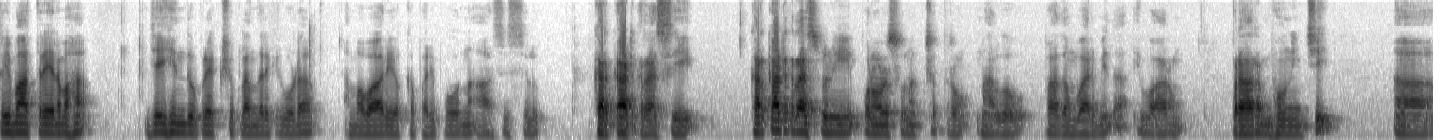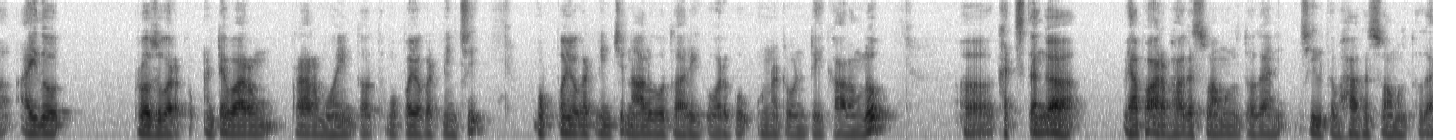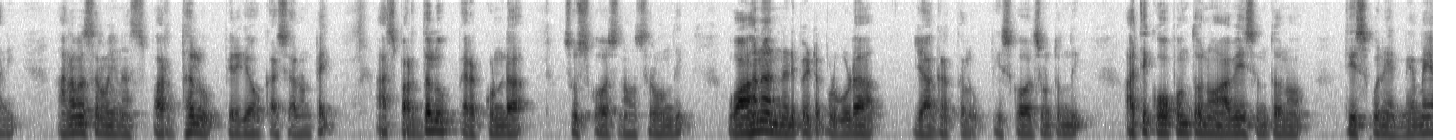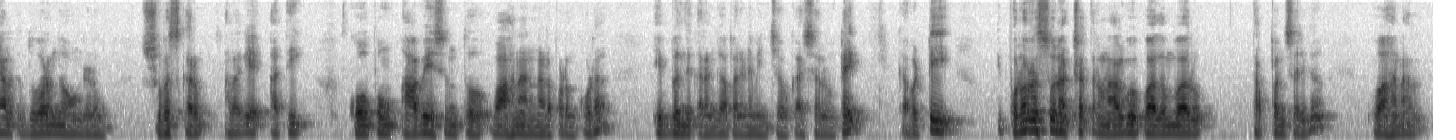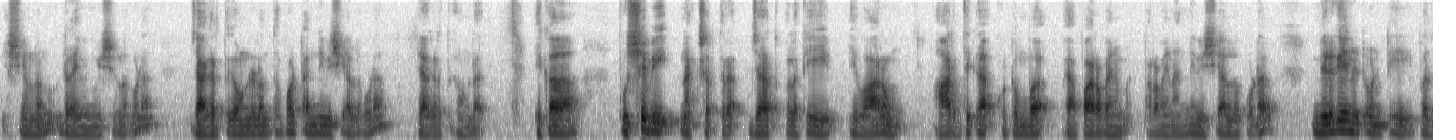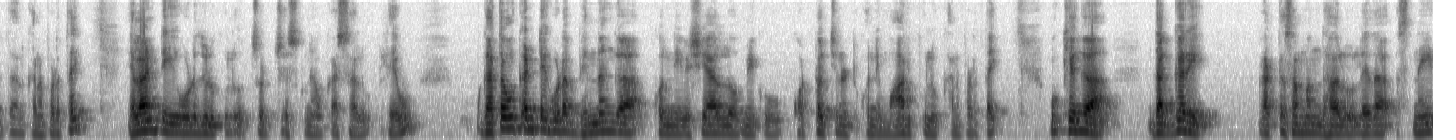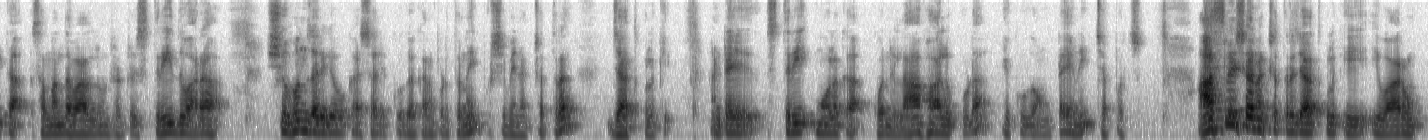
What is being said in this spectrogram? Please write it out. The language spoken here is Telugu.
శ్రీమాత్రే నమ. జై హిందూ ప్రేక్షకులందరికీ కూడా అమ్మవారి యొక్క పరిపూర్ణ ఆశీస్సులు. కర్కాటక రాశి. కర్కాటక రాశిలోని పునరుసు నక్షత్రం నాలుగో పాదం వారి మీద ఈ వారం ప్రారంభం నుంచి ఐదో రోజు వరకు అంటే వారం ప్రారంభమైన తర్వాత ముప్పై ఒకటి నుంచి ముప్పై ఒకటి నుంచి నాలుగో తారీఖు వరకు ఉన్నటువంటి కాలంలో ఖచ్చితంగా వ్యాపార భాగస్వాములతో కానీ జీవిత భాగస్వాములతో కానీ అనవసరమైన స్పర్ధలు పెరిగే అవకాశాలు ఉంటాయి ఆ స్పర్ధలు పెరగకుండా చూసుకోవాల్సిన అవసరం ఉంది. వాహనాన్ని నడిపేటప్పుడు కూడా జాగ్రత్తలు తీసుకోవాల్సి ఉంటుంది. అతి కోపంతోనో ఆవేశంతోనో తీసుకునే నిర్ణయాలకు దూరంగా ఉండడం శుభస్కరం. అలాగే అతి కోపం ఆవేశంతో వాహనాన్ని నడపడం కూడా ఇబ్బందికరంగా పరిణమించే అవకాశాలు ఉంటాయి కాబట్టి పునరస్సు నక్షత్రం నాలుగో పాదం వారు తప్పనిసరిగా వాహనాల విషయంలోనూ డ్రైవింగ్ విషయంలో కూడా జాగ్రత్తగా ఉండడంతో పాటు అన్ని విషయాల్లో కూడా జాగ్రత్తగా ఉండాలి. ఇక పుష్యభి నక్షత్ర జాతకులకి ఈ వారం ఆర్థిక కుటుంబ వ్యాపారమైన పరమైన అన్ని విషయాల్లో కూడా మెరుగైనటువంటి ఫలితాలు కనపడతాయి. ఎలాంటి ఒడిదుడుకులు చోటు చేసుకునే అవకాశాలు లేవు. గతం కంటే కూడా భిన్నంగా కొన్ని విషయాల్లో మీకు కొట్టొచ్చినట్టు కొన్ని మార్పులు కనపడతాయి. ముఖ్యంగా దగ్గరి రక్త సంబంధాలు లేదా స్నేహిత సంబంధాలు ఉన్నటువంటి స్త్రీ ద్వారా శుభం జరిగే అవకాశాలు ఎక్కువగా కనపడుతున్నాయి పుష్యమి నక్షత్ర జాతకులకి. అంటే స్త్రీ మూలక కొన్ని లాభాలు కూడా ఎక్కువగా ఉంటాయని చెప్పచ్చు. ఆశ్లేష నక్షత్ర జాతకులకి ఈ వారం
